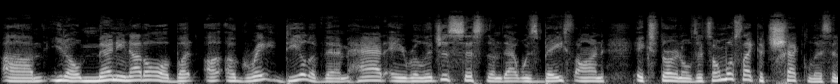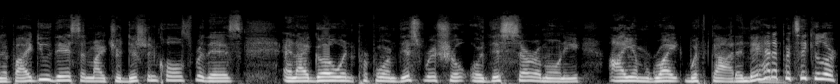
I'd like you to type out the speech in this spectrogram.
um, you know, many, not all, but a, a, great deal of them had a religious system that was based on externals. It's almost like a checklist. And if I do this and my tradition calls for this, and I go and perform this ritual or this ceremony, I am right with God. And they had a mm. particular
